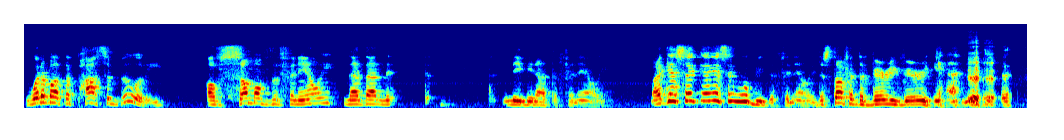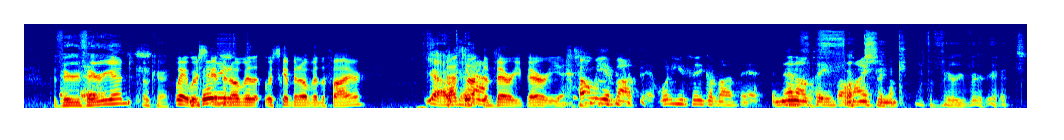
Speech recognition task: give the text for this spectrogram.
What about the possibility of some of the finale? Not that, maybe not the finale. I guess I guess it will be the finale. The stuff at the very very end. The very very end. Okay. Wait, we're Very- skipping over the, we're skipping over the fire? Yeah. That's okay. not the very very end. Tell me about that. What do you think about that? And then Oh, I'll tell you about my sake, thing. The very very end.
